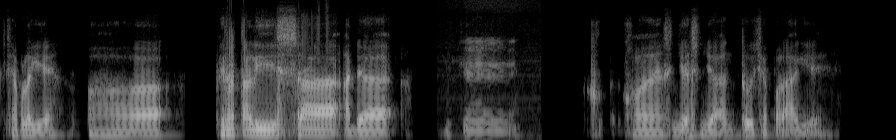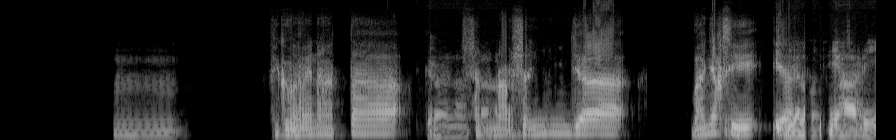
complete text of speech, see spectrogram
siapa lagi ya eh Vira Talisa ada Oke. kalau yang senja-senjaan tuh siapa lagi ya hmm, Figura Renata Granata. Senar Senja banyak sih ya Dialog ini hari.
